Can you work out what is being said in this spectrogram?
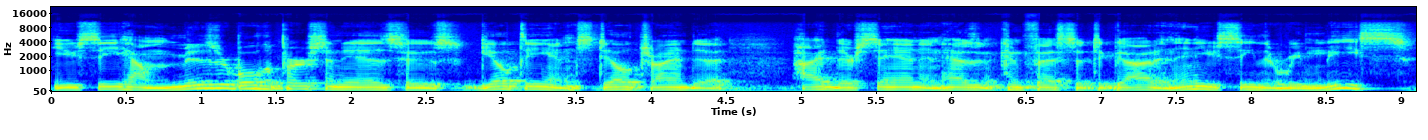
You see how miserable the person is who's guilty and still trying to hide their sin and hasn't confessed it to God. And then you see the release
